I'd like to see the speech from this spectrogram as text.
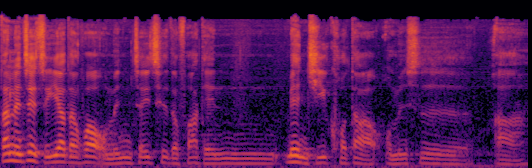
当然最主要的话，我们这一次的花田面积扩大，我们是啊，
